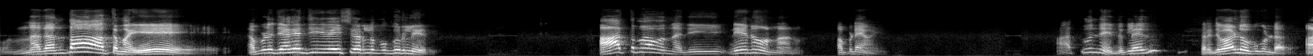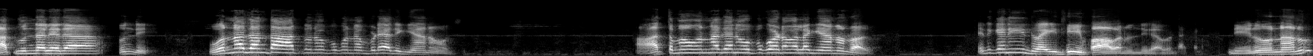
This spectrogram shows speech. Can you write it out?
ఉన్నదంతా ఆత్మయే. అప్పుడు జగజ్జీవేశ్వరులు ముగ్గురు లేరు. ఆత్మ ఉన్నది నేను ఉన్నాను. అప్పుడేమైంది? ఆత్మ ఉంది ఎందుకు లేదు? ప్రతి వాళ్ళు ఒప్పుకుంటారు. ఆత్మ ఉందా లేదా? ఉంది. ఉన్నదంతా ఆత్మను ఒప్పుకున్నప్పుడే అది జ్ఞానం అవుతుంది. ఆత్మ ఉన్నదని ఒప్పుకోవడం వల్ల జ్ఞానం రాదు. ఎందుకని? ద్వైధీ భావన ఉంది కాబట్టి అక్కడ. నేను ఉన్నాను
